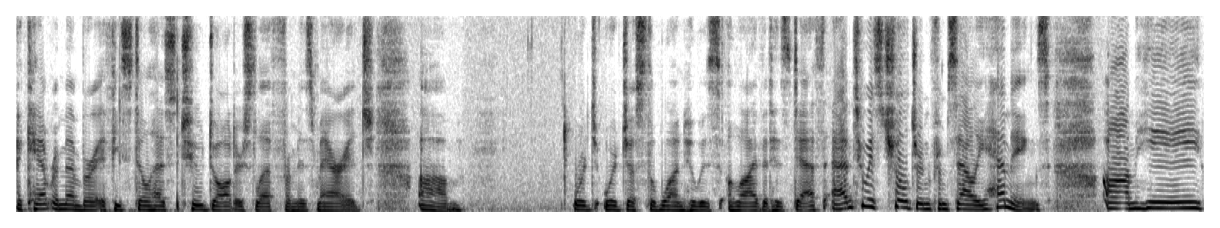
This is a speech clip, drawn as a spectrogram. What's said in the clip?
I can't remember if he still has two daughters left from his marriage. Um, or, or just the one who was alive at his death, and to his children from Sally Hemings. Um, he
